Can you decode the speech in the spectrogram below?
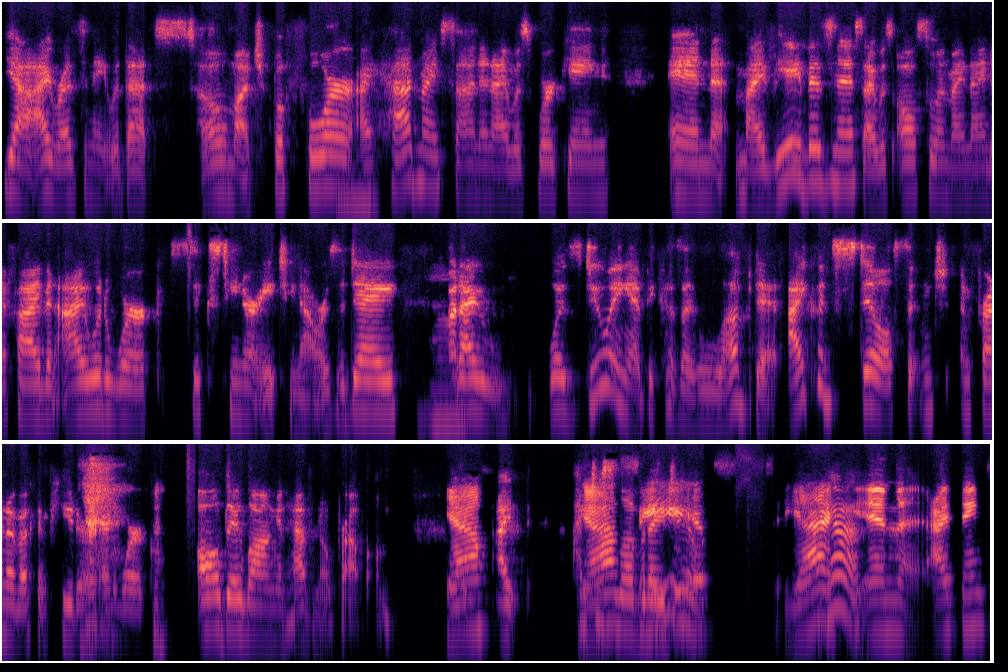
Yeah, I resonate with that so much. Before mm-hmm. I had my son and I was working in my VA business, I was also in my nine to five, and I would work 16 or 18 hours a day. Mm-hmm. But I was doing it because I loved it. I could still sit in, in front of a computer and work all day long and have no problem. Yeah. I, I yeah, just love see, what I do. Yeah, yeah. And I think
